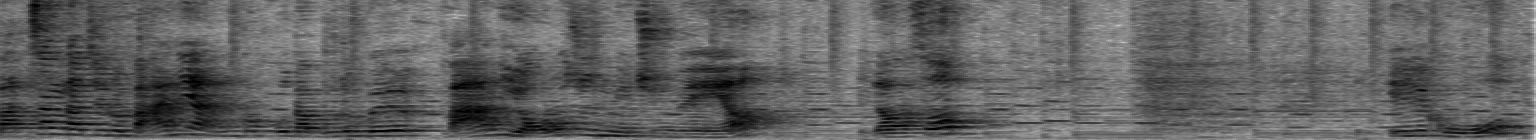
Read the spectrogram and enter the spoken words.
마찬가지로 많이 앉는 것보다 무릎을 많이 열어주는 게 중요해요. 여섯, 일곱,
